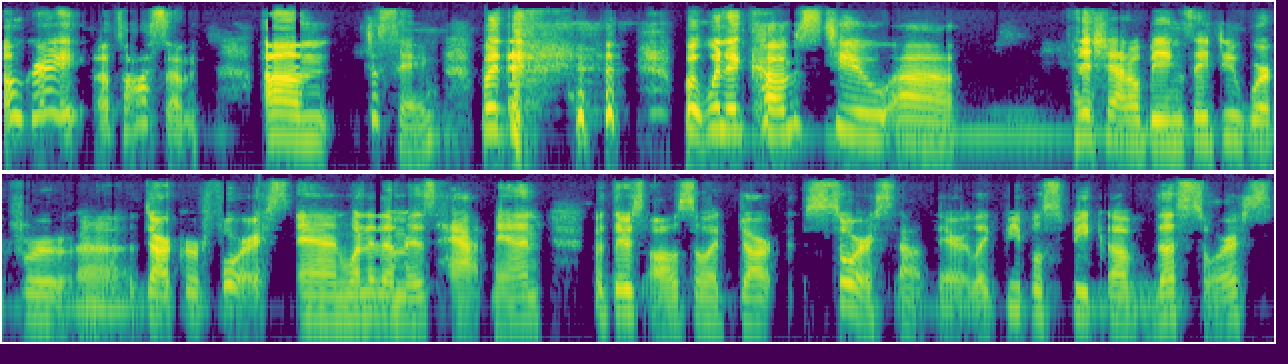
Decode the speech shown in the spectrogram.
Oh, great, that's awesome. Um, just saying, but but when it comes to uh, the shadow beings they do work for uh, darker force and one of them is hat man but there's also a dark source out there. Like people speak of the source.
